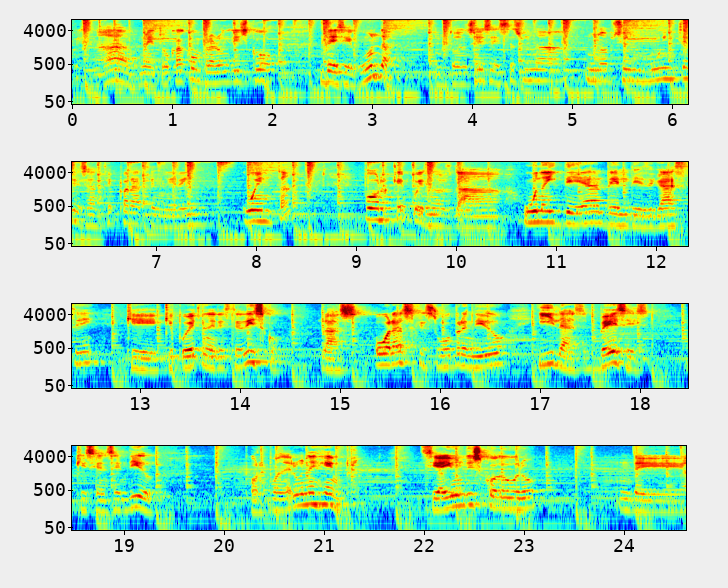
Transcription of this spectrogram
pues nada, me toca comprar un disco de segunda. Entonces esta es una, una opción muy interesante para tener en cuenta porque pues nos da una idea del desgaste que, puede tener este disco, las horas que estuvo prendido y las veces que se ha encendido. Por poner un ejemplo, si hay un disco duro de,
